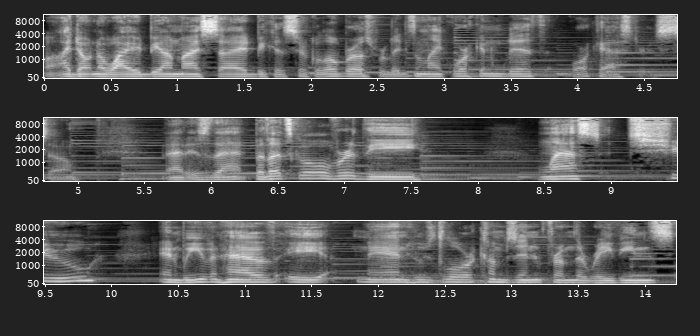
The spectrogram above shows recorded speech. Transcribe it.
well, I don't know why he'd be on my side because Circle Orboros really doesn't like working with Warcasters. So that is that. But let's go over the last two. And we even have a man whose lore comes in from the ravings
